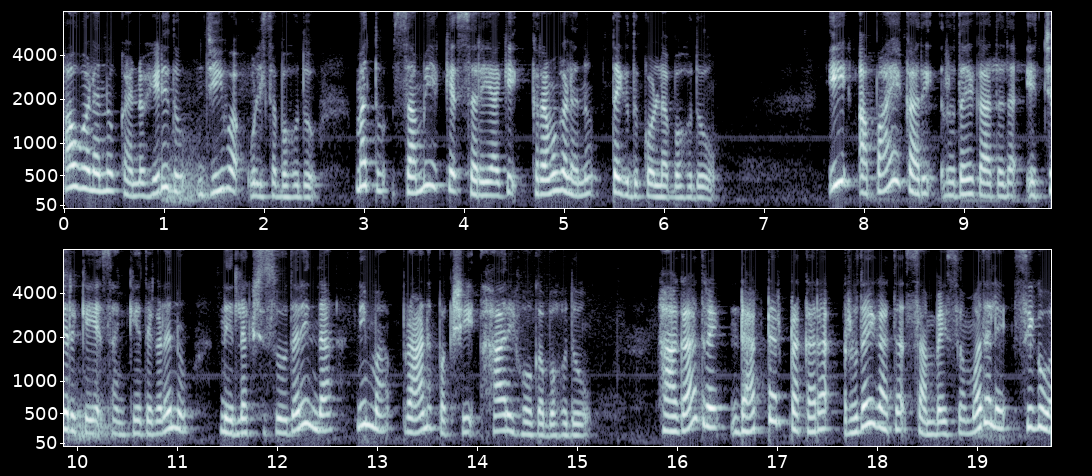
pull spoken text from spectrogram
ಅವುಗಳನ್ನು ಕಂಡುಹಿಡಿದು ಜೀವ ಉಳಿಸಬಹುದು ಮತ್ತು ಸಮಯಕ್ಕೆ ಸರಿಯಾಗಿ ಕ್ರಮಗಳನ್ನು ತೆಗೆದುಕೊಳ್ಳಬಹುದು. ಈ ಅಪಾಯಕಾರಿ ಹೃದಯಘಾತದ ಎಚ್ಚರಿಕೆಯ ಸಂಕೇತಗಳನ್ನು ನಿರ್ಲಕ್ಷಿಸುವುದರಿಂದ ನಿಮ್ಮ ಪ್ರಾಣ ಪಕ್ಷಿ ಹಾರಿ ಹೋಗಬಹುದು ಹಾಗಾದರೆ ಡಾಕ್ಟರ್ ಪ್ರಕಾರ ಹೃದಯಘಾತ ಸಂಭವಿಸುವ ಮೊದಲೇ ಸಿಗುವ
